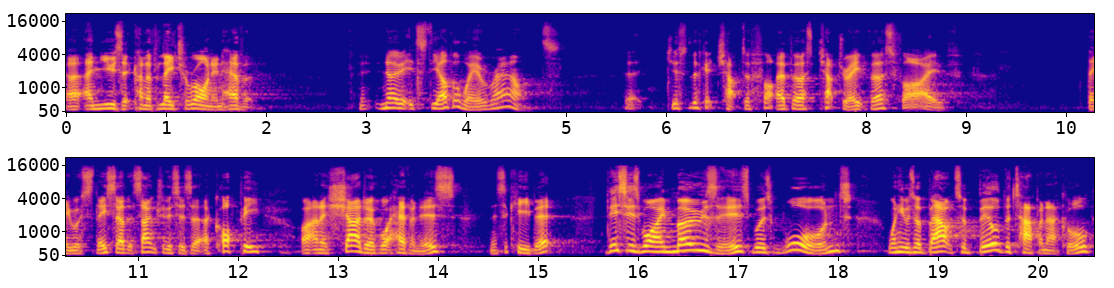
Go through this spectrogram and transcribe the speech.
uh, and use it kind of later on in heaven. No, it's the other way around. Just look at chapter, five, uh, verse, chapter 8, verse 5. They, were, they said that sanctuary, this is a, a copy and a shadow of what heaven is. That's a key bit. This is why Moses was warned when he was about to build the tabernacle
